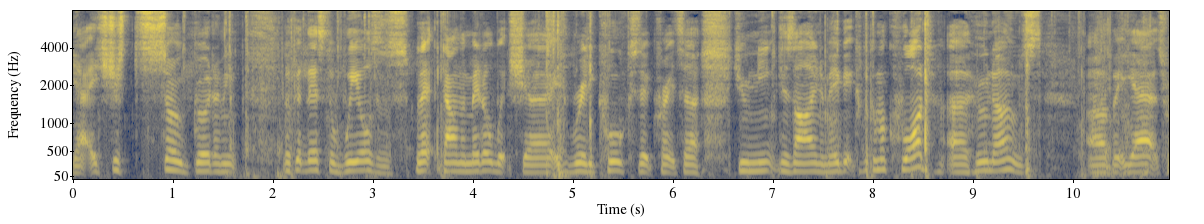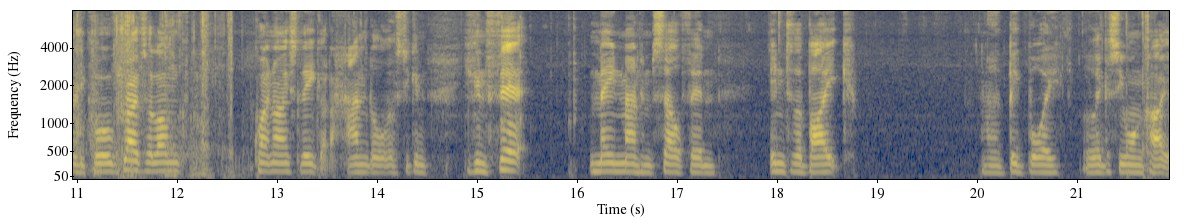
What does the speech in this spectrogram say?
Yeah, it's just so good. I mean, look at this. The wheels are split down the middle, which uh, is really cool because it creates a unique design. And maybe it could become a quad. Uh, who knows? Uh, but yeah, it's really cool. Drives along quite nicely. Got a handle, so you can you can fit main man himself in into the bike. Uh, big boy Legacy One Kai.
